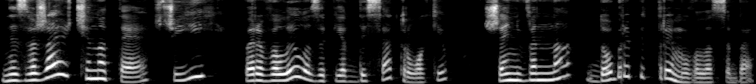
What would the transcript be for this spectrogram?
Незважаючи на те, що їй перевалило за 50 років, Шеньвенна добре підтримувала себе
